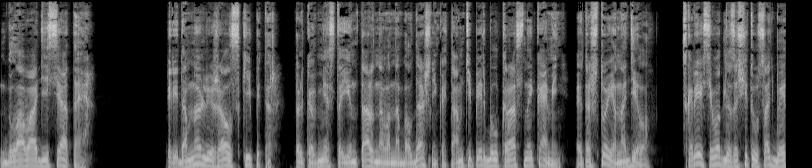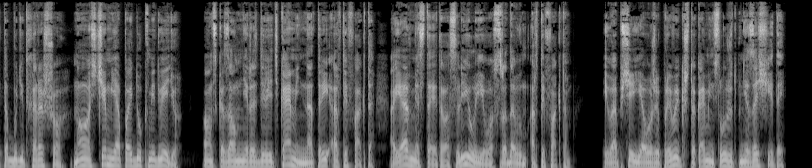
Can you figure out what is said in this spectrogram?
Глава десятая. Передо мной лежал скипетр, только вместо янтарного набалдашника там теперь был красный камень. Это что я наделал? Скорее всего, для защиты усадьбы это будет хорошо. Но с чем я пойду к медведю? Он сказал мне разделить камень на три артефакта, а я вместо этого слил его с родовым артефактом. И вообще я уже привык, что камень служит мне защитой.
